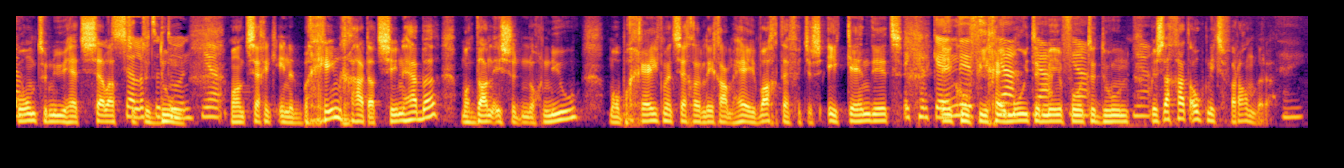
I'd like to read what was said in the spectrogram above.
continu hetzelfde te, doen. doen. Ja. Want zeg ik, in het begin gaat dat zin hebben, want dan is het nog nieuw. Maar op een gegeven moment zegt het lichaam: hé, hey, wacht eventjes, ik ken dit. Ik, herken ik hoef hier geen moeite meer voor te doen. Dus daar gaat ook niks veranderen. Nee.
